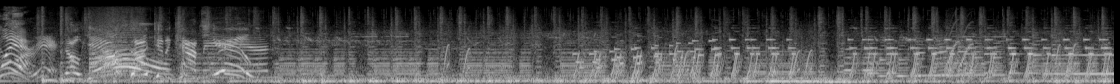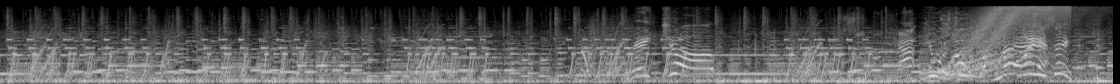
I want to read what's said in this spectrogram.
Where? Oh, yeah? I'm gonna catch man. you! Great job! You were amazing!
